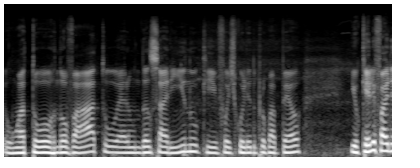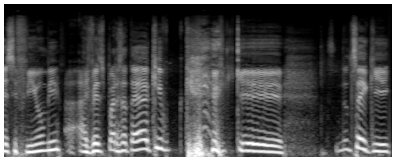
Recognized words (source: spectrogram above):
Um ator novato, era um dançarino que foi escolhido pro papel. E o que ele faz nesse filme, às vezes parece até que. que, que- não sei, que,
